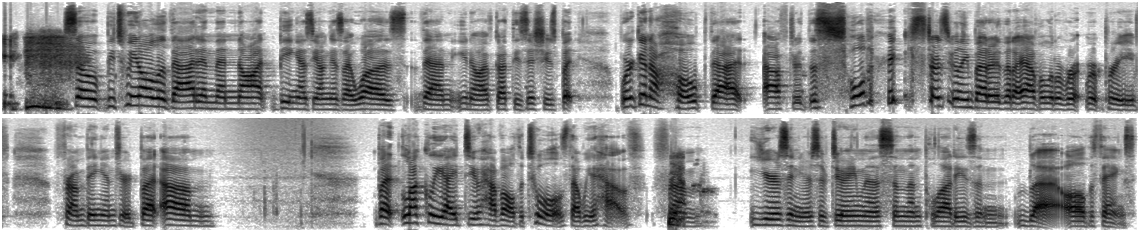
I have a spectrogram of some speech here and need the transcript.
so between all of that and then not being as young as I was, then you know I've got these issues. But we're gonna hope that after the shoulder starts feeling better, that I have a little reprieve from being injured. But um, but luckily, I do have all the tools that we have from yeah. years and years of doing this, and then Pilates and blah, all the things.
